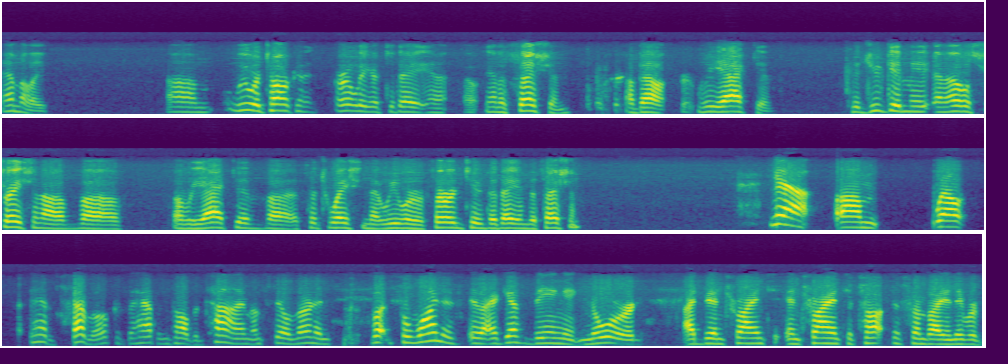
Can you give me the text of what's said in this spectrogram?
Emily. Um, we were talking earlier today in, uh, in a session about reactive. Could you give me an illustration of uh, a reactive uh, situation that we were referring to today in the session? Yeah. Um, well, I have several because it happens all the time. I'm still learning. But for one is, I guess, being ignored. I'd been trying to and trying to talk to somebody, and they were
